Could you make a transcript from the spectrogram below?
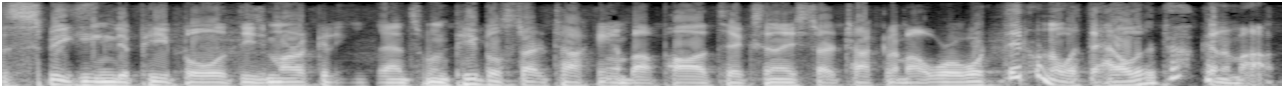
speaking to people at these marketing events, when people start talking about politics and they start talking about World War, they don't know what the hell they're talking about.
